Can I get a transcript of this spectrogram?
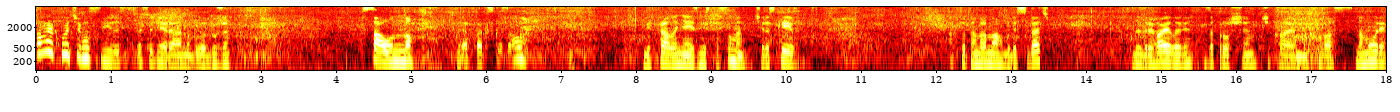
А ми хочемо свіжості. Бо сьогодні реально було дуже саунно, я б так сказала. Відправлення із міста Суми через Київ. А хто там в рамнах буде сідати? Недригайлові. Запрошуємо, чекаємо вас на морі.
